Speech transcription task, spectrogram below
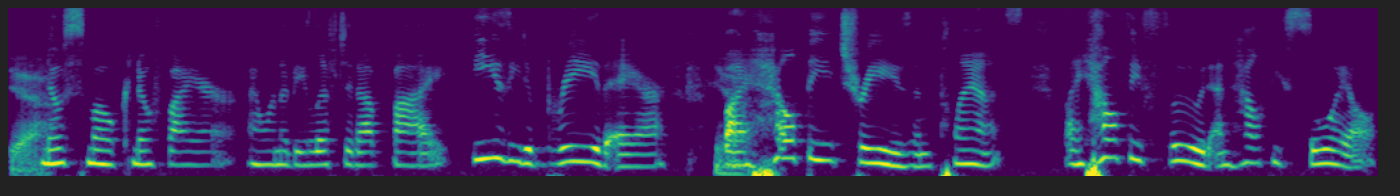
Yeah. No smoke, no fire. I want to be lifted up by easy to breathe air, yeah. by healthy trees and plants, by healthy food and healthy soil,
